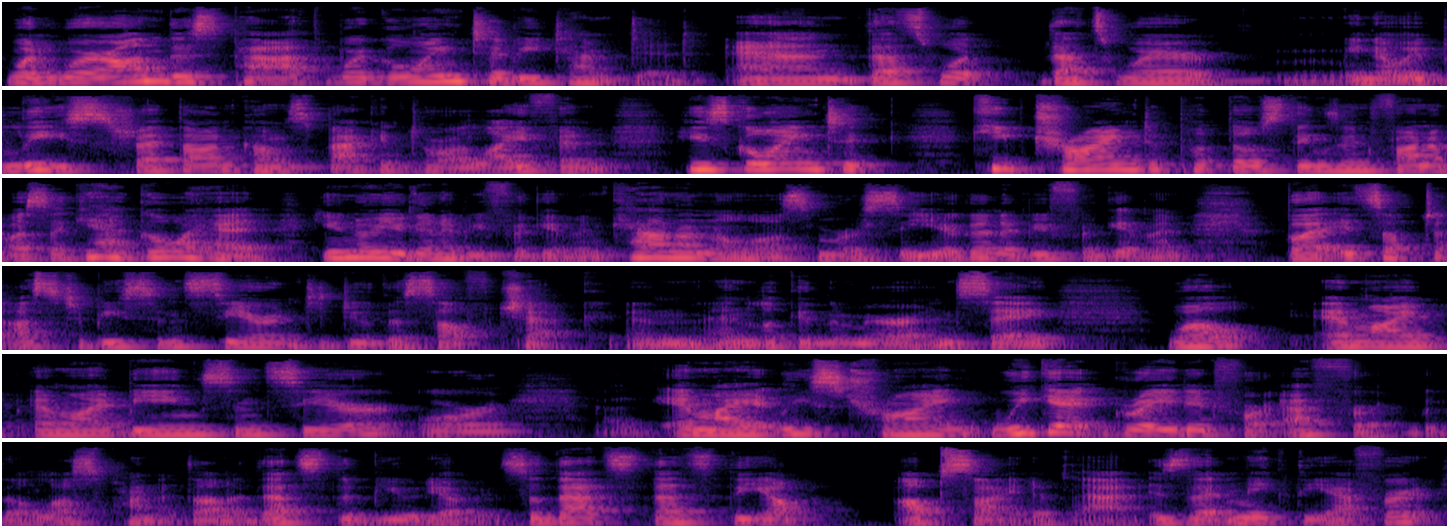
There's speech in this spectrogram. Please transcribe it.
when we're on this path, we're going to be tempted. And that's what, that's where, you know, Iblis, Shaitan comes back into our life and he's going to keep trying to put those things in front of us. Like, yeah, go ahead. You know, you're going to be forgiven. Count on Allah's mercy. You're going to be forgiven. But it's up to us to be sincere and to do the self check and, and look in the mirror and say, well, am I, am I being sincere or am I at least trying? We get graded for effort with Allah subhanahu wa ta'ala. That's the beauty of it. So that's, that's the up, upside of that is that make the effort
